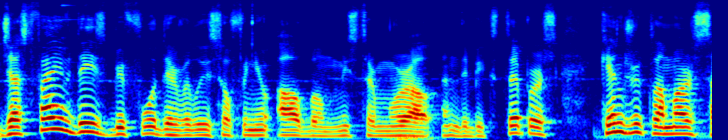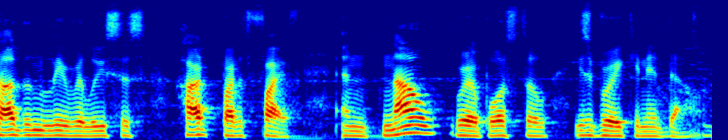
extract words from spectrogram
Just five days before the release of a new album, Mr. Morale and the Big Steppers, Kendrick Lamar suddenly releases Heart Part 5, and now Apostle is breaking it down.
